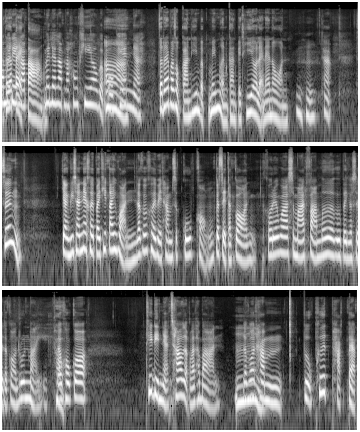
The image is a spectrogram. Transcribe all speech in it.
ก็บรรยากาศจะแตกต่างไม่ได้รับนักท่องเที่ยวแบบอ่า open ไง จะได้ประสบการณ์ที่แบบไม่เหมือนกันไปเที่ยวแหละแน่นอนอือฮึค่ะ ซึ่งอย่างดิฉันเนี่ยเคยไปที่ไต้หวัน แล้วก็เคยไปทำสกู๊ปของเกษตรกร เขาเรียกว่า smart farmer คือเป็นเกษตรกรรุ่นใหม่ค่ะแล้วเขาก็ที่ดินเนี่ยเช่าจากรัฐบาลอืมแล้วก็ทำปลูกพืชผักแบบ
